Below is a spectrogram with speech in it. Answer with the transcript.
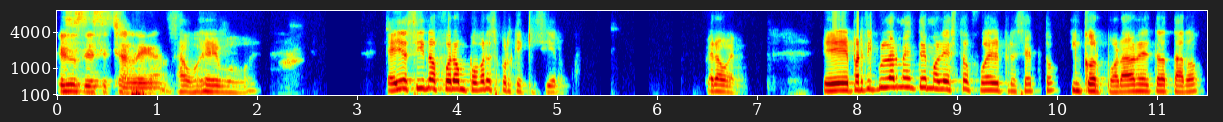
Eso sí es echarle ganas. A huevo, güey. Ellos sí no fueron pobres porque quisieron. Pero bueno. Eh, particularmente molesto fue el precepto incorporado en el tratado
